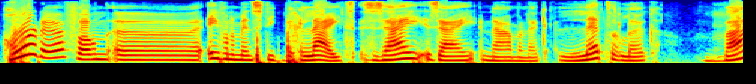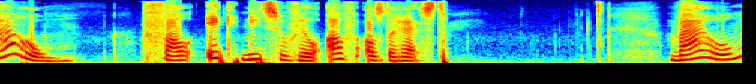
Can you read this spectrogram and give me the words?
hoorde van uh, een van de mensen die ik begeleid. Zij zei namelijk letterlijk: waarom val ik niet zoveel af als de rest? Waarom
